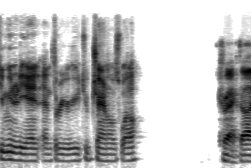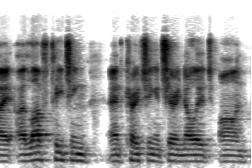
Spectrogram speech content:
community and, and through your youtube channel as well correct i i love teaching and coaching and sharing knowledge on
